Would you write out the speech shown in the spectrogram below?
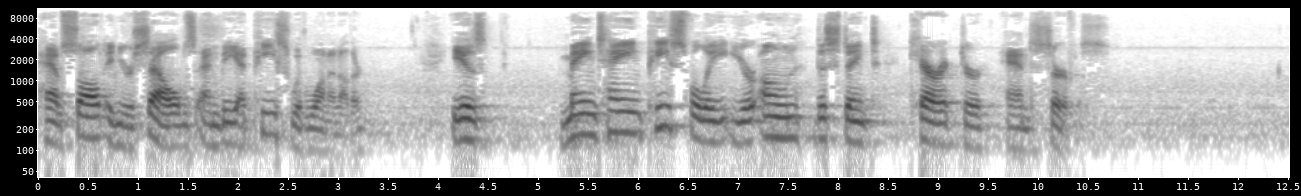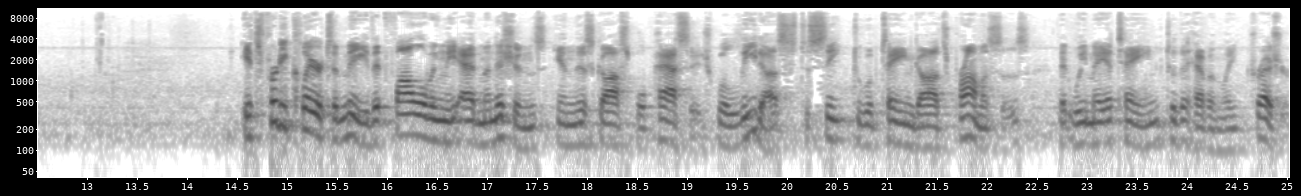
have salt in yourselves and be at peace with one another, is maintain peacefully your own distinct character and service. It's pretty clear to me that following the admonitions in this gospel passage will lead us to seek to obtain God's promises that we may attain to the heavenly treasure.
